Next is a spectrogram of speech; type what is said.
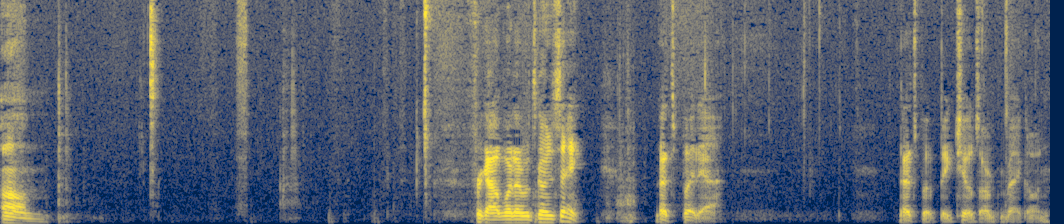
Um, forgot what I was going to say. Let's put uh, let's put Big Chill's arm back on.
